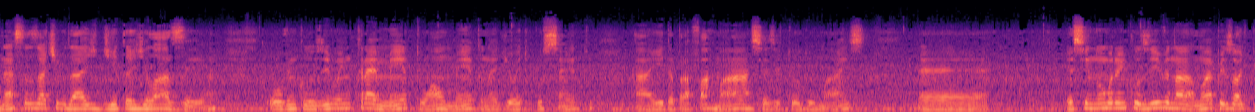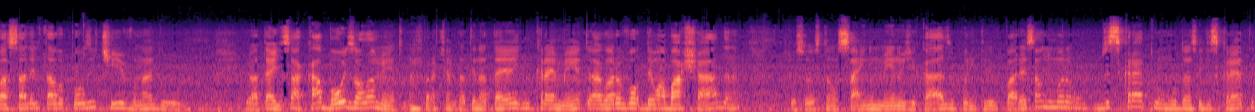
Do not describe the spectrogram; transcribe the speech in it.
nessas atividades ditas de lazer. Né? Houve inclusive um incremento, um aumento né, de 8% a ida para farmácias e tudo mais. É, esse número, inclusive, na, no episódio passado ele estava positivo, né? Do, eu até disse, ah, acabou o isolamento, né? Praticamente está tendo até incremento, agora vou, deu uma baixada, né? As pessoas estão saindo menos de casa, por incrível que pareça. É um número discreto, uma mudança discreta,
